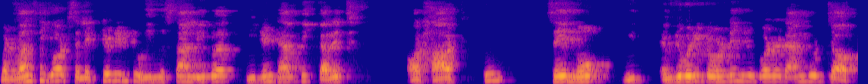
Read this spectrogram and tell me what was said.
But once he got selected into Hindustan Lever, he didn't have the courage or heart to say no. He, everybody told him, You got a damn good job.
